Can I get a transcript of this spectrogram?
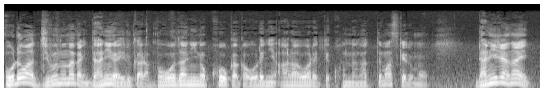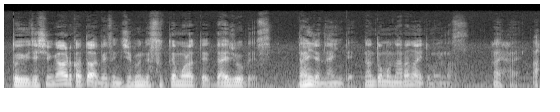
俺は自分の中にダニがいるから棒ダニの効果が俺に現れてこんななってますけども、ダニじゃないという自信がある方は別に自分で吸ってもらって大丈夫です。ダニじゃないんで、なんともならないと思います。はいはい。あ、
